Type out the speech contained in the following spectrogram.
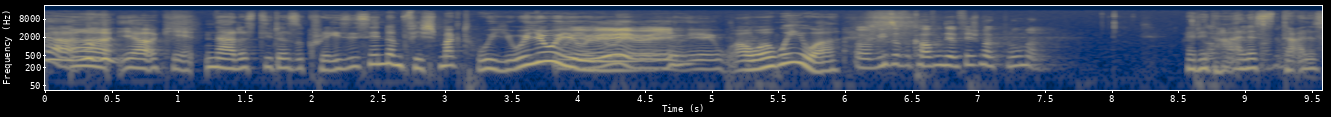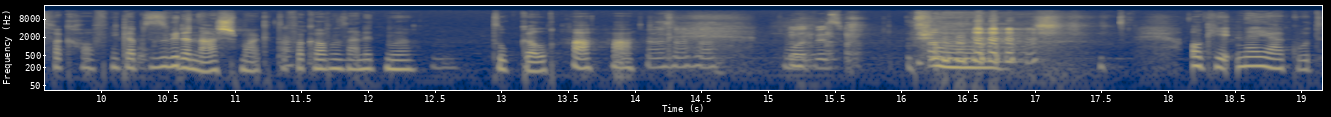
Ja. Ah, ja, okay. Na, dass die da so crazy sind am Fischmarkt. Hui, hui, hui, hui. Wow, wow, wow. Aber wieso verkaufen die am Fischmarkt Blumen? Weil die da alles, da alles verkaufen. Ich glaube, das ist wieder Naschmarkt. Da verkaufen sie auch nicht nur Zuckerl. Ha, ha. Wortwitz. Okay, naja, gut.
